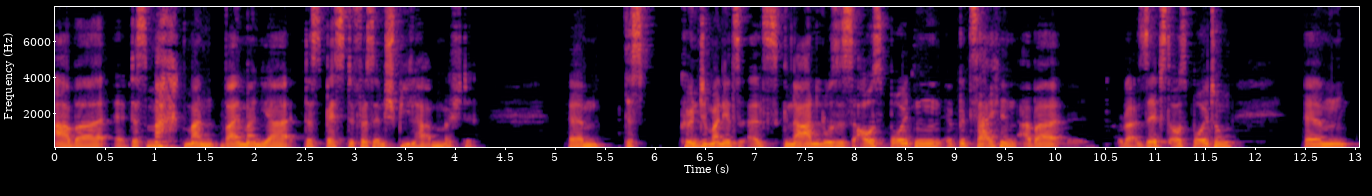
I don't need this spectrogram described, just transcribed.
aber äh, das macht man, weil man ja das Beste für sein Spiel haben möchte. Ähm, das könnte man jetzt als gnadenloses Ausbeuten äh, bezeichnen, aber oder Selbstausbeutung. Ähm,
